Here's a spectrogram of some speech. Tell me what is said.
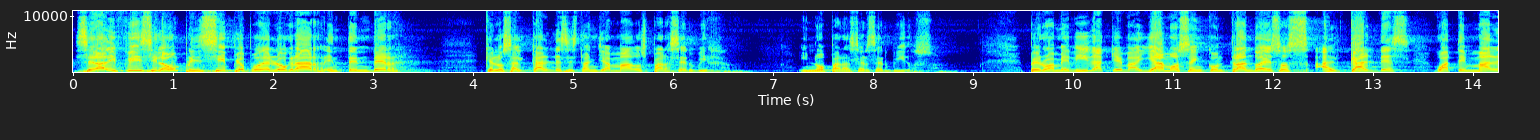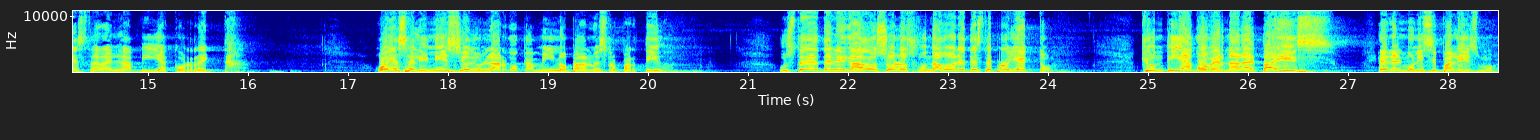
Será difícil a un principio poder lograr entender que los alcaldes están llamados para servir y no para ser servidos. Pero a medida que vayamos encontrando a esos alcaldes, Guatemala estará en la vía correcta. Hoy es el inicio de un largo camino para nuestro partido. Ustedes delegados son los fundadores de este proyecto, que un día gobernará el país en el municipalismo.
